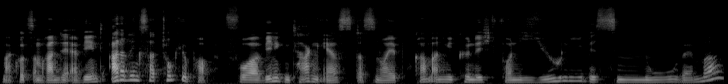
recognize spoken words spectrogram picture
Mal kurz am Rande erwähnt. Allerdings hat Tokyopop vor wenigen Tagen erst das neue Programm angekündigt von Juli bis November.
